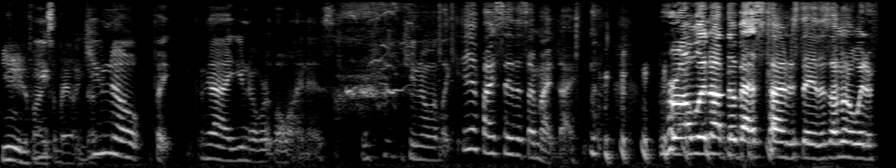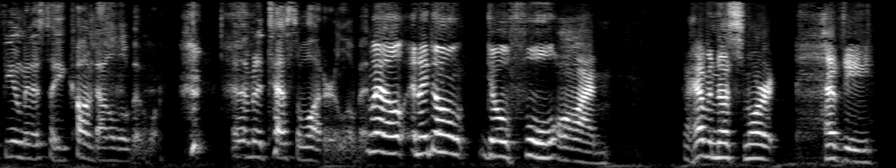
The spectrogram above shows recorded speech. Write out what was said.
You need to find You, somebody like that. you know, but yeah, you know where the line is. you know, like if I say this, I might die. Probably not the best time to say this. I'm gonna wait a few minutes till you calm down a little bit more, and I'm gonna test the water a little bit. Well, and I don't go full on. I have enough smart heavy,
